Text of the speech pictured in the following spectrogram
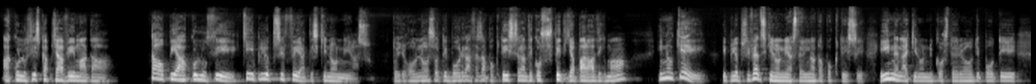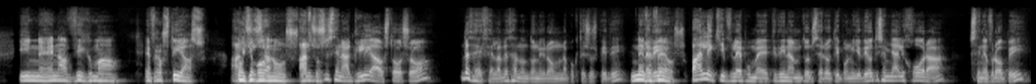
ακολουθείς κάποια βήματα τα οποία ακολουθεί και η πλειοψηφία της κοινωνίας. Το γεγονός ότι μπορεί να θες να αποκτήσεις ένα δικό σου σπίτι, για παράδειγμα, είναι OK. Η πλειοψηφία της κοινωνίας θέλει να το αποκτήσει. Είναι ένα κοινωνικό στερεότυπο ότι είναι ένα δείγμα ευρωστίας το γεγονός. Αν ζούσε στην Αγγλία, ωστόσο, δεν θα ήθελα, δεν θα ήταν τον όνειρό μου να αποκτήσω σπίτι. Ναι, δηλαδή, βεβαίως. Πάλι εκεί βλέπουμε τη δύναμη των στερεοτύπων. Γιατί σε μια άλλη χώρα στην Ευρώπη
